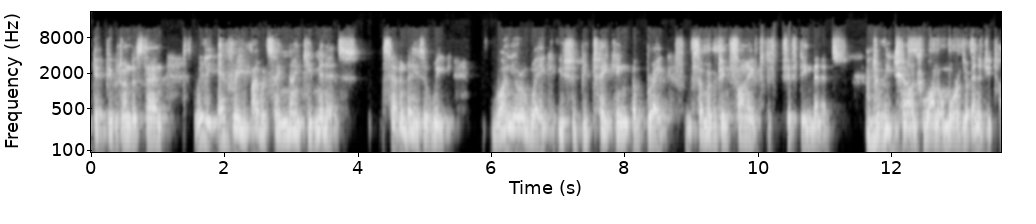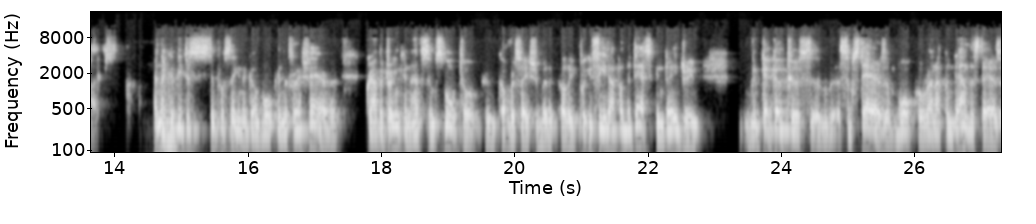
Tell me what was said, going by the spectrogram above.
get people to understand really every, I would say, 90 minutes, seven days a week, when you're awake, you should be taking a break from somewhere between five to 15 minutes mm-hmm. to recharge one or more of your energy types. And that mm-hmm. could be just simple thing, you know, go walk in the fresh air, grab a drink and have some small talk and conversation with a colleague, put your feet up on the desk and daydream, go, go to a, some stairs and walk or run up and down the stairs,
